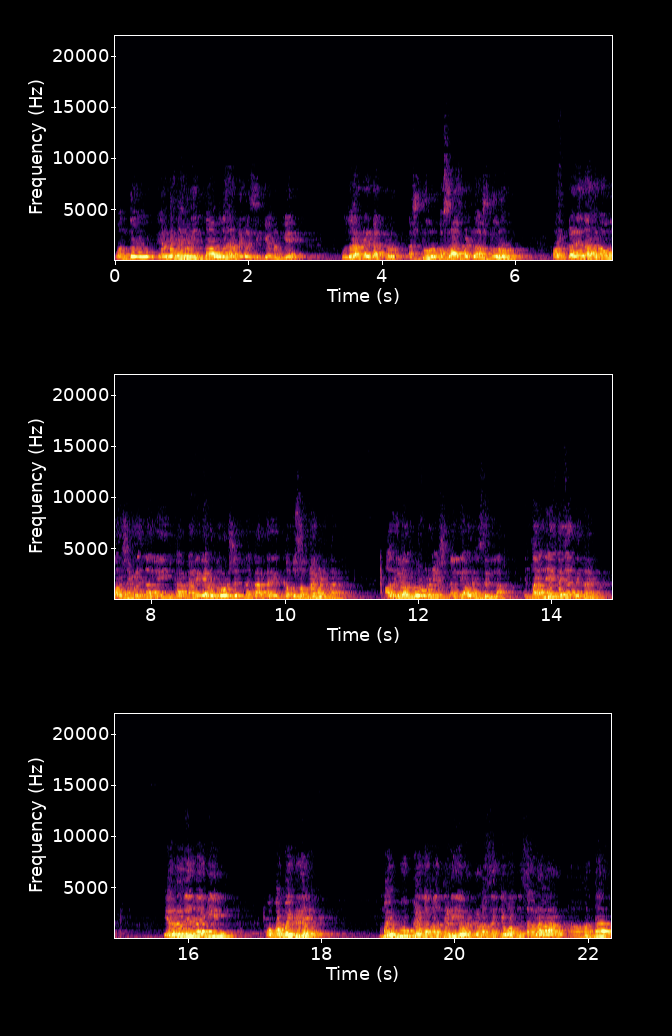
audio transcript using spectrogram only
ಒಂದು ಎರಡು ಮೂರು ಇಂಥ ಉದಾಹರಣೆಗಳು ಸಿಕ್ಕಿವೆ ನಮಗೆ. ಉದಾಹರಣೆ ಡಾಕ್ಟರ್ ಅಷ್ಟೂರು, ಬಸವರಾಜ್ ಪಟೇಲ್ ಅಷ್ಟೂರು ಅವರು. ಅವ್ರು ಕಳೆದ ಹಲವು ವರ್ಷಗಳಿಂದ ಅಲ್ಲಿ ಕಾರ್ಖಾನೆಗೆ, ಎರಡು ಮೂರು ವರ್ಷದಿಂದ ಕಾರ್ಖಾನೆಗೆ ಕಬ್ಬು ಸಪ್ಲೈ ಮಾಡಿದ್ದಾರೆ. ಆದ್ರೆ ಇವತ್ತು ವೋಟರ್ ಲಿಸ್ಟ್ನಲ್ಲಿ ಅವ್ರ ಹೆಸರಿಲ್ಲ. ಇಂಥ ಅನೇಕ ಜನರಿದ್ದಾರೆ ಎರಡನೇದಾಗಿ ಒಬ್ಬ ಮಹಿಳೆ, ಮೈಬೂಬ್ ಬೇಗಂ ಅಂತ ಹೇಳಿ ಅವರ ಕ್ರಮ ಸಂಖ್ಯೆ ಒಂದು ಸಾವಿರ ಆರು, ಹದಿನಾರು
